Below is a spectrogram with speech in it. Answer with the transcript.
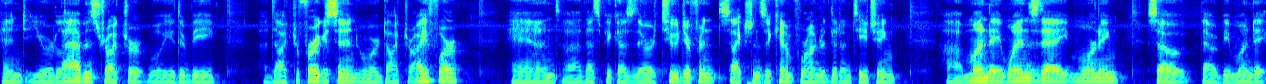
And your lab instructor will either be uh, Dr. Ferguson or Dr. Eifler and uh, that's because there are two different sections of Chem 400 that I'm teaching. Uh, Monday, Wednesday morning, so that would be Monday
